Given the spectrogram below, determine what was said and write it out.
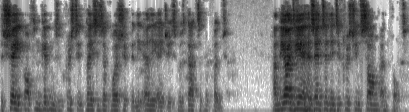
The shape often given to Christian places of worship in the early ages was that of a boat, and the idea has entered into Christian song and thought.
